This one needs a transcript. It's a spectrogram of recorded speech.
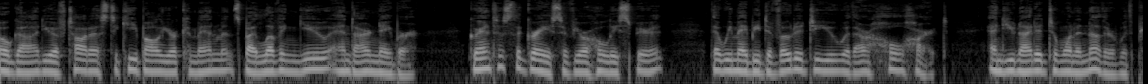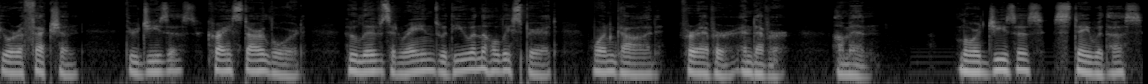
O God, you have taught us to keep all your commandments by loving you and our neighbor. Grant us the grace of your Holy Spirit, that we may be devoted to you with our whole heart, and united to one another with pure affection, through Jesus Christ our Lord, who lives and reigns with you in the Holy Spirit, one God, for ever and ever. Amen. Lord Jesus, stay with us,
